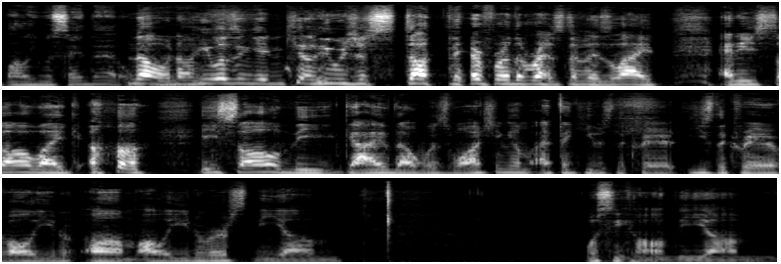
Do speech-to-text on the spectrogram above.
while he was saying that? or- No, no, he wasn't getting killed. He was just stuck there for the rest of his life. And he saw like uh, he saw the guy that was watching him. I think he was the creator. He's the creator of all uni- um all universe. The um, what's he called? The um,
